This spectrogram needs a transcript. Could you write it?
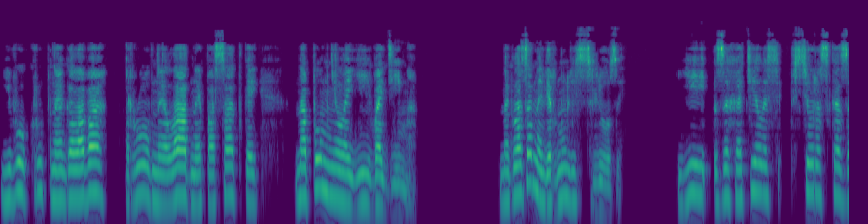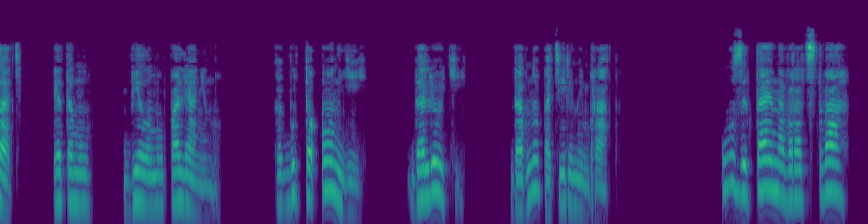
Его крупная голова, ровной ладной посадкой, напомнила ей Вадима. На глаза навернулись слезы. Ей захотелось все рассказать этому белому полянину, как будто он ей далекий, давно потерянный брат. Узы тайного родства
